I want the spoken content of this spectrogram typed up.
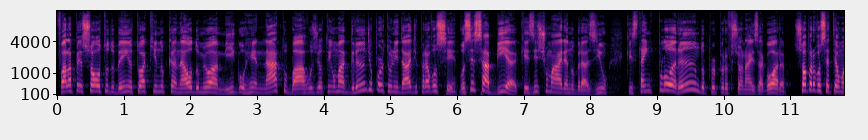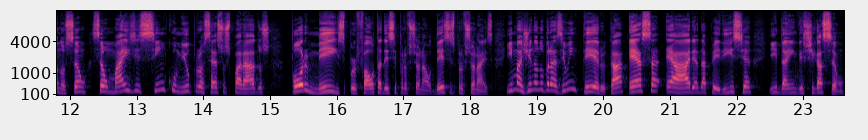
Fala pessoal, tudo bem? Eu tô aqui no canal do meu amigo Renato Barros e eu tenho uma grande oportunidade para você. Você sabia que existe uma área no Brasil que está implorando por profissionais agora? Só para você ter uma noção, são mais de 5 mil processos parados por mês por falta desse profissional, desses profissionais. Imagina no Brasil inteiro, tá? Essa é a área da perícia e da investigação.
